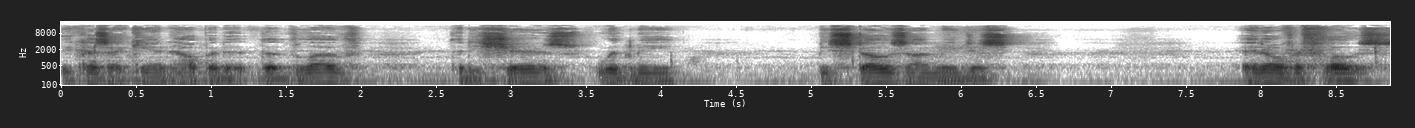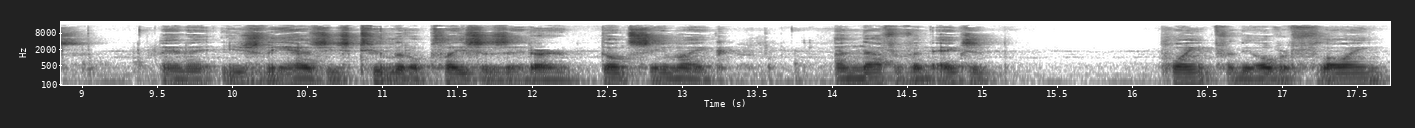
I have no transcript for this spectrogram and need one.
because I can't help it. The love that he shares with me, bestows on me, just, it overflows and it usually has these two little places that are don't seem like enough of an exit point for the overflowing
